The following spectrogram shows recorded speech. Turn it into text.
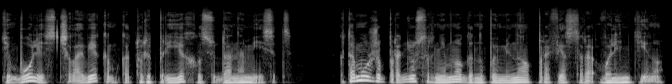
тем более с человеком, который приехал сюда на месяц. К тому же продюсер немного напоминал профессора Валентину.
